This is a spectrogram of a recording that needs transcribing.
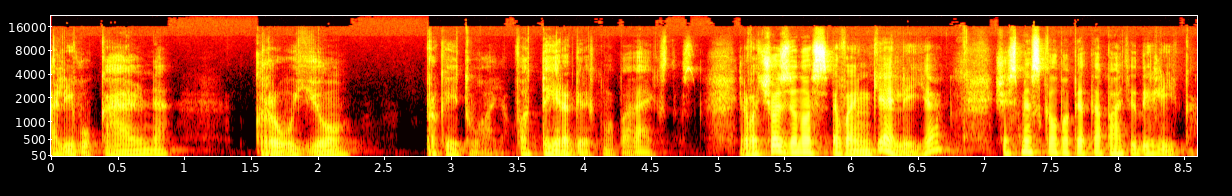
alyvų kalne krauju prakaituoja. Va tai yra gailestingumo paveikslas. Ir va šios dienos Evangelija iš esmės kalba apie tą patį dalyką.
